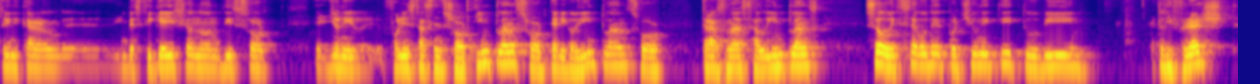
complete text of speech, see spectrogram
clinical uh, investigation on this sort you know, for instance in short implants or pterygoid implants or transnasal implants. So it's a good opportunity to be refreshed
